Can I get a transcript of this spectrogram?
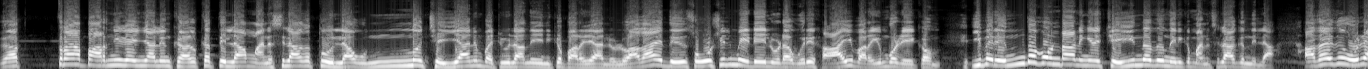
Ve എത്ര പറഞ്ഞു കഴിഞ്ഞാലും കേൾക്കത്തില്ല മനസ്സിലാകത്തുമില്ല ഒന്നും ചെയ്യാനും പറ്റൂല എന്നേ എനിക്ക് പറയാനുള്ളൂ. അതായത് സോഷ്യൽ മീഡിയയിലൂടെ ഒരു ഹായ് പറയുമ്പോഴേക്കും ഇവരെന്തുകൊണ്ടാണ് ഇങ്ങനെ ചെയ്യുന്നത് എന്ന് എനിക്ക് മനസ്സിലാകുന്നില്ല. അതായത് ഒരു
